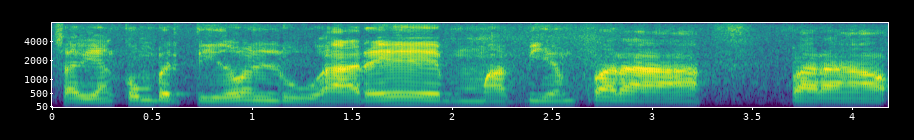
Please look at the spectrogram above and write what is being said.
se habían convertido en lugares más bien para para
